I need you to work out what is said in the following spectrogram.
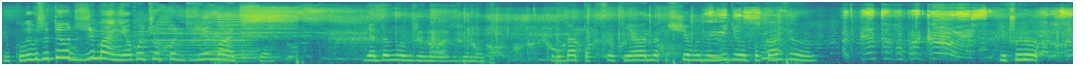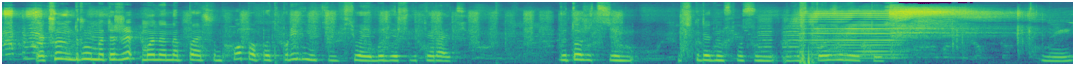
Ну коли вже ти отжимання, я хочу поджиматися. Я давно вже не отжимав. Ребята, кстати, я ще в одному відео показувала. Якщо на, якщо на другому етажі можна на першому хопа підпригнути і все, і будеш витирати. Ви теж цим секретним способом воспользуєтесь. Ну.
